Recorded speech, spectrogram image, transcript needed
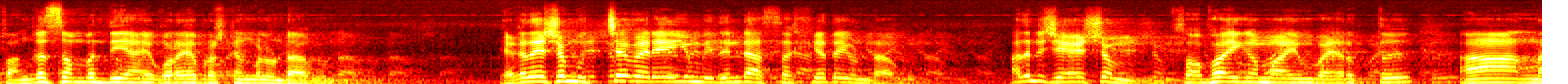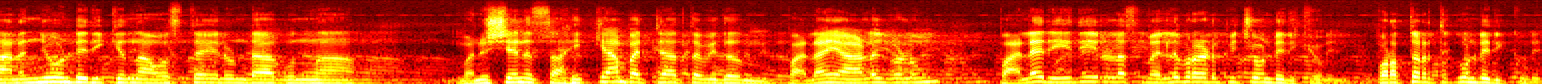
ഫംഗസ് സംബന്ധിയായ കുറേ പ്രശ്നങ്ങൾ ഉണ്ടാകും ഏകദേശം ഉച്ചവരെയും ഇതിന്റെ അസഹ്യതയുണ്ടാകും. അതിനുശേഷം സ്വാഭാവികമായും വയർത്ത് ആ നനഞ്ഞുകൊണ്ടിരിക്കുന്ന അവസ്ഥയിലുണ്ടാകുന്ന മനുഷ്യന് സഹിക്കാൻ പറ്റാത്ത വിധം പല ആളുകളും പല രീതിയിലുള്ള സ്മെല്ല് പ്രകടിപ്പിച്ചുകൊണ്ടിരിക്കും പുറത്തിറത്തിക്കൊണ്ടിരിക്കും.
